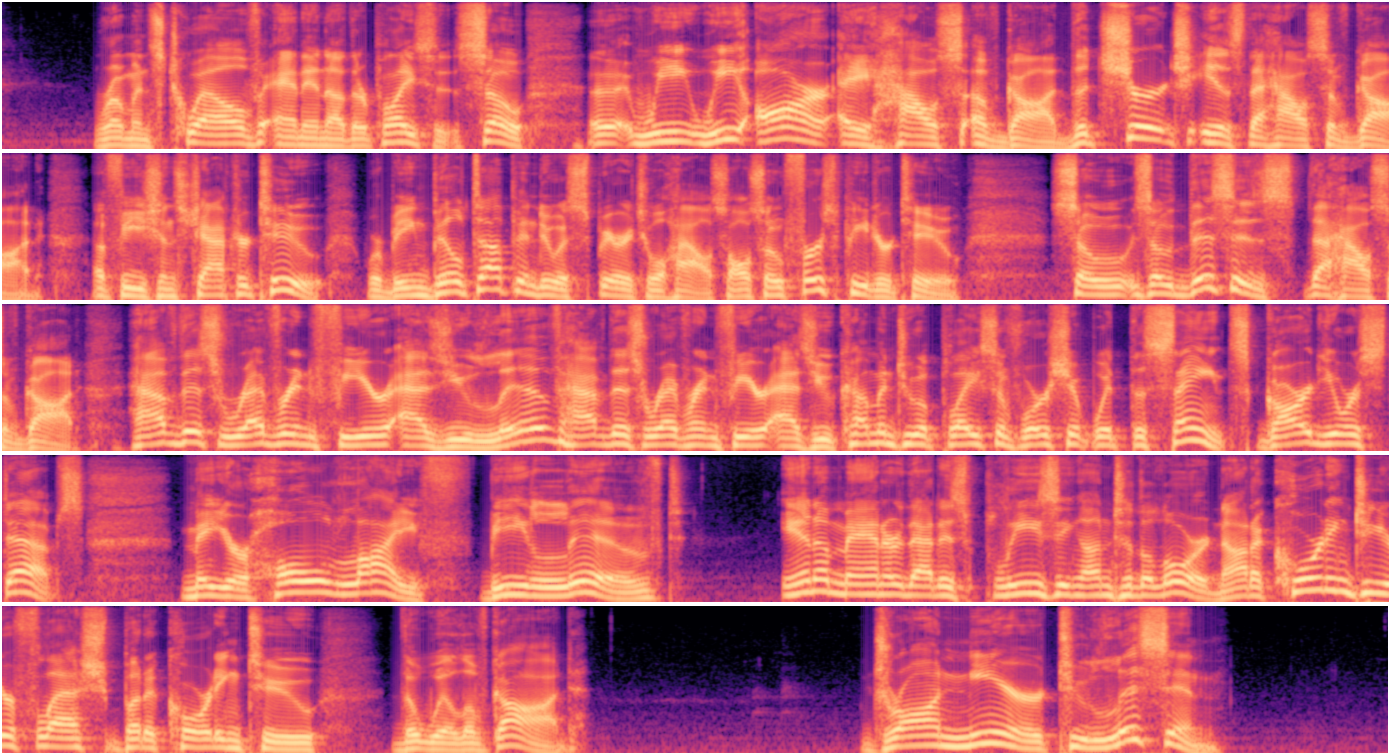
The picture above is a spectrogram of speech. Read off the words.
Romans 12 and in other places. So uh, we we are a house of God. The church is the house of God. Ephesians chapter 2. We're being built up into a spiritual house. Also 1 Peter 2. So so this is the house of God. Have this reverent fear as you live, have this reverent fear as you come into a place of worship with the saints. Guard your steps. May your whole life be lived in a manner that is pleasing unto the Lord, not according to your flesh, but according to the will of God. Draw near to listen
